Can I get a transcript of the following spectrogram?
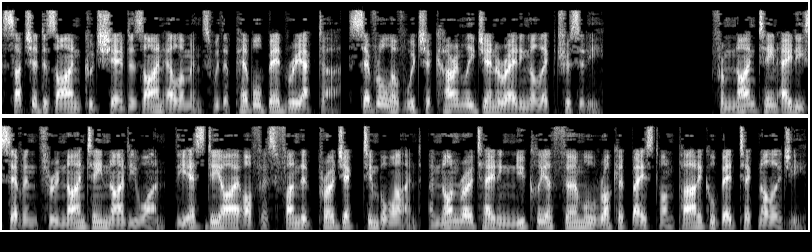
Such a design could share design elements with a pebble bed reactor, several of which are currently generating electricity. From 1987 through 1991, the SDI office funded Project Timberwind, a non-rotating nuclear thermal rocket based on particle bed technology.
